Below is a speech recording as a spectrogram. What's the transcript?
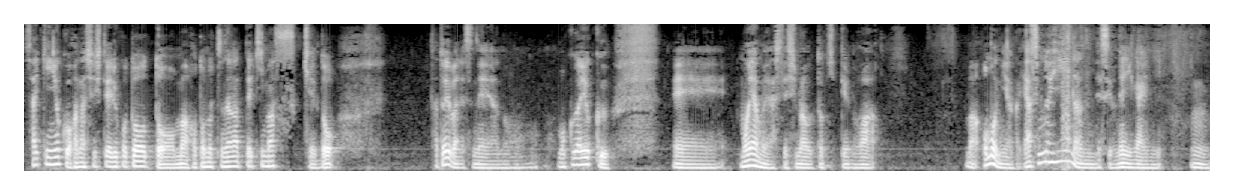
最近よくお話ししていることと、まあ、ほとんどつながってきますけど、例えばですね、あの僕がよく、えー、もやもやしてしまう時っていうのは、まあ、主になんか休みの日なんですよね、意外に。うん。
